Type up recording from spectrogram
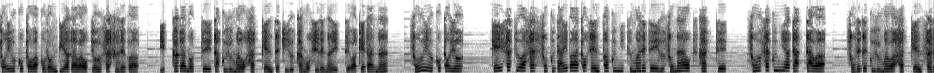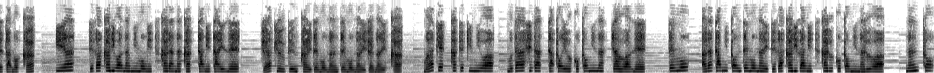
ということはコロンビア川を調査すれば、一家が乗っていた車を発見できるかもしれないってわけだな。そういうことよ。警察は早速ダイバーと船舶に積まれているソナーを使って、捜索に当たったわ。それで車は発見されたのか？いや、手がかりは何も見つからなかったみたいね。じゃあ急展開でも何でもないじゃないか。まあ結果的には、無駄足だったということになっちゃうわね。でも、新たにとんでもない手がかりが見つかることになるわ。なんと、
